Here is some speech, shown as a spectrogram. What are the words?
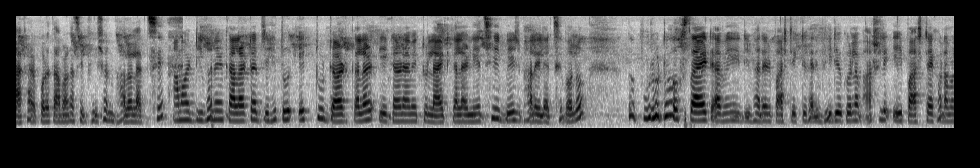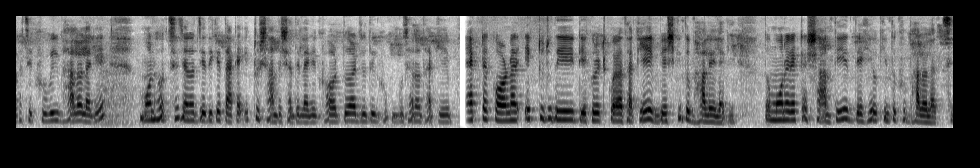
রাখার পরে তো আমার কাছে ভীষণ ভালো লাগছে। আমার ডিভানের কালারটা যেহেতু একটু ডার্ক কালার এই কারণে আমি একটু লাইট কালার নিয়েছি। বেশ ভালোই লাগছে, বলো। তো পুরোটা সাইড আমি ডিভানের পাশটা একটুখানি ভিডিও করলাম। আসলে এই পাশটা এখন আমার কাছে খুবই ভালো লাগে। মনে হচ্ছে যেন যেদিকে তাকায় একটু শান্তি শান্তি লাগে। ঘর দুয়ার যদি গুছানো থাকে একটা কর্নার একটু যদি ডেকোরেট করা থাকে বেশ কিন্তু ভালোই লাগে। তো মনের একটা শান্তি দেখেও কিন্তু খুব ভালো লাগছে।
